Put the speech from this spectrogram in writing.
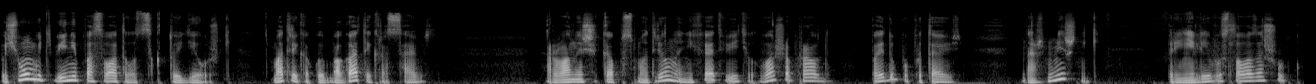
Почему бы тебе не посватываться к той девушке? Смотри, какой богатый красавец. Рваная щека посмотрел на них и ответил, ваша правда, пойду попытаюсь. Насмешники приняли его слова за шутку.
